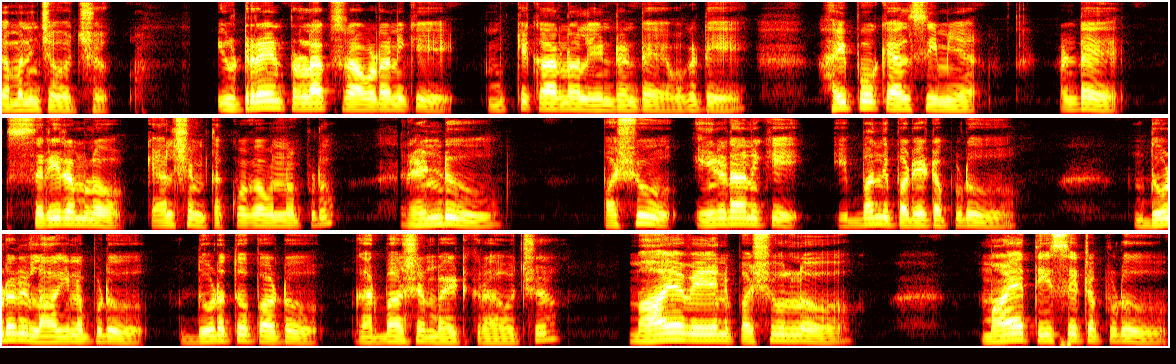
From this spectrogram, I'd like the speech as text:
గమనించవచ్చు. యుట్రైన్ ప్రొలాప్స్ రావడానికి ముఖ్య కారణాలు ఏంటంటే ఒకటి హైపోకాల్సీమియా అంటే శరీరంలో కాల్షియం తక్కువగా ఉన్నప్పుడు. రెండు పశువు ఈనడానికి ఇబ్బంది పడేటప్పుడు దూడని లాగినప్పుడు దూడతో పాటు గర్భాశయం బయటకు రావచ్చు. మాయ వేయని పశువుల్లో మాయ తీసేటప్పుడు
